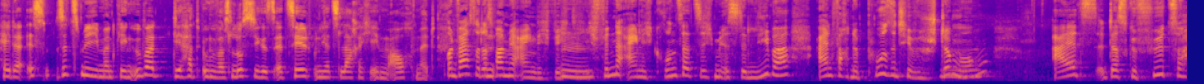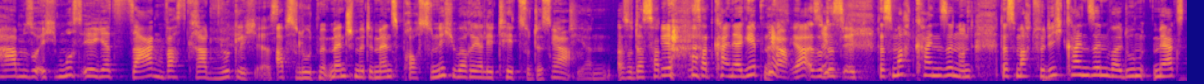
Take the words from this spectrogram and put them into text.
hey, da ist, sitzt mir jemand gegenüber, der hat irgendwas Lustiges erzählt und jetzt lache ich eben auch mit. Und weißt du, das war mir eigentlich wichtig. Ich finde eigentlich grundsätzlich, mir ist denn lieber einfach eine positive Stimmung, als das Gefühl zu haben, so ich muss ihr jetzt sagen, was gerade wirklich ist. Absolut. Mit Menschen mit Demenz brauchst du nicht über Realität zu diskutieren. Also das hat, Ja. das hat kein Ergebnis. Ja, Ja, also das, richtig. das macht keinen Sinn. Und das macht für dich keinen Sinn, weil du merkst,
